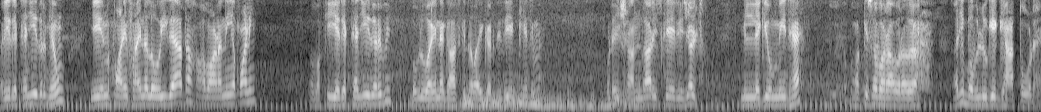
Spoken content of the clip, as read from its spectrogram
और ये देखें जी इधर गेहूँ ये इसमें पानी फाइनल हो ही गया था अब आना नहीं है पानी। और बाकी ये देखें जी इधर भी बबलू भाई ने घास की दवाई कर दी थी एक खेत में। बड़े शानदार इसके रिज़ल्ट मिलने की उम्मीद है। बाकी सब हरा भरा अजी बबलू के क्या तोड़ है।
